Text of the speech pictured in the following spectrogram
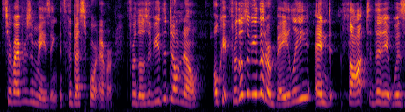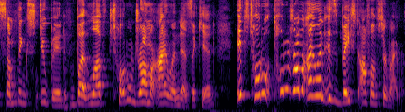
Survivor's amazing. It's the best sport ever. For those of you that don't know, okay, for those of you that are Bailey and thought that it was something stupid but loved Total Drama Island as a kid, it's Total Total Drama Island is based off of Survivor.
